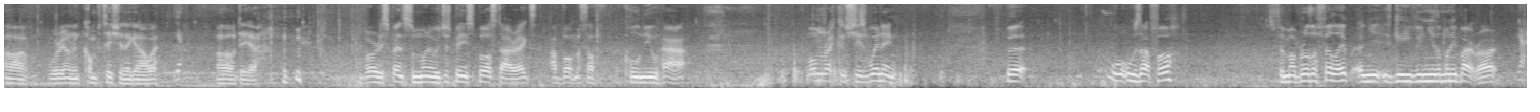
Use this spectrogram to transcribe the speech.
Oh, we're in a competition again, are we? Yeah. Oh dear. I've already spent some money, we've just been in Sports Direct. I bought myself a cool new hat. Mum reckons she's winning. But what was that for? It's for my brother Philip and he's giving you the money back, right? Yeah.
